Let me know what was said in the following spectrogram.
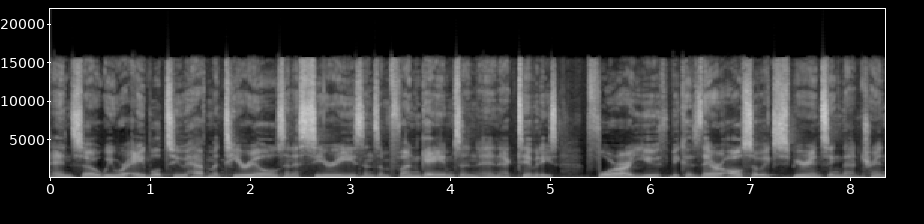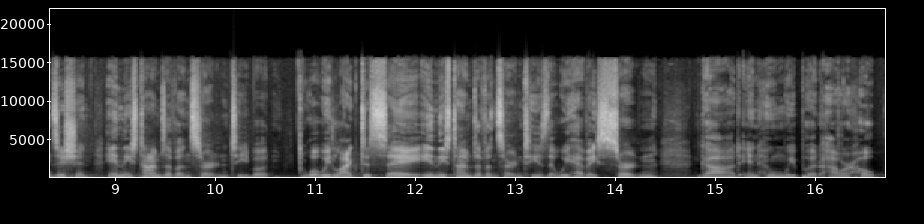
And so we were able to have materials and a series and some fun games and, and activities for our youth because they're also experiencing that transition in these times of uncertainty. But what we like to say in these times of uncertainty is that we have a certain God in whom we put our hope.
